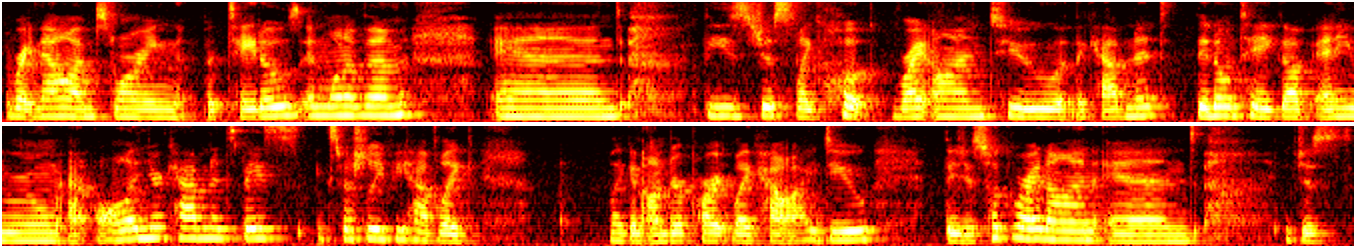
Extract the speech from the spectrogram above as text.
right now I'm storing potatoes in one of them and these just like hook right onto the cabinet. They don't take up any room at all in your cabinet space, especially if you have like like an under part like how I do. They just hook right on and it just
